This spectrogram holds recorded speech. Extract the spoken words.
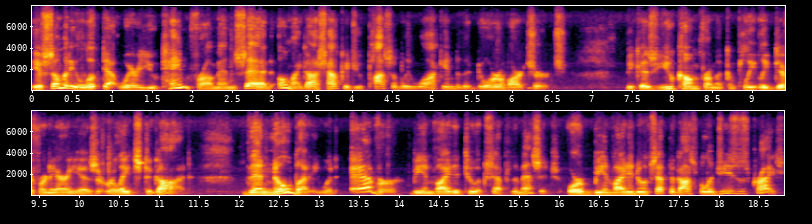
if somebody looked at where you came from and said, "Oh my gosh, how could you possibly walk into the door of our church?" Because you come from a completely different area as it relates to God, then nobody would ever be invited to accept the message or be invited to accept the gospel of Jesus Christ.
